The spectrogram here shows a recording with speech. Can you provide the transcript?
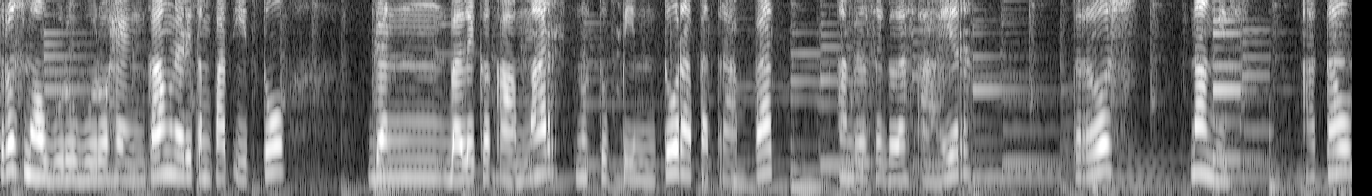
Terus mau buru-buru hengkang dari tempat itu dan balik ke kamar, nutup pintu rapat-rapat, ambil segelas air, terus nangis, atau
